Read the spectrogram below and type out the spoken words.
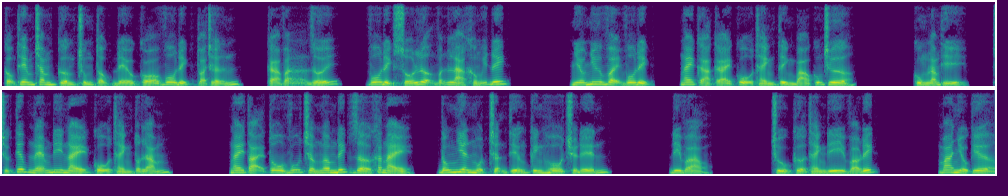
cộng thêm trăm cường chủng tộc đều có vô địch tòa chấn, cả vạn giới, vô địch số lượng vẫn là không ít đích. Nhiều như vậy vô địch, ngay cả cái cổ thành tình báo cũng chưa. Cùng lắm thì, trực tiếp ném đi này cổ thành tốt lắm. Ngay tại Tô Vũ trầm ngâm đích giờ khắc này, đông nhiên một trận tiếng kinh hô chuyển đến. Đi vào. Chủ cửa thành đi vào đích. Ma nhiều kia,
